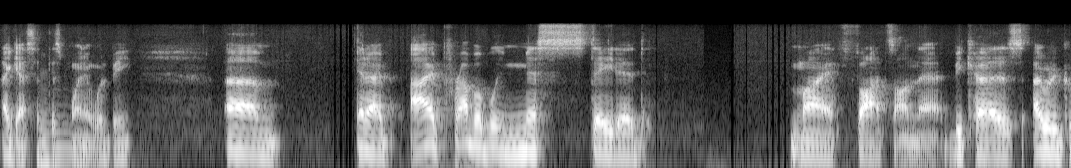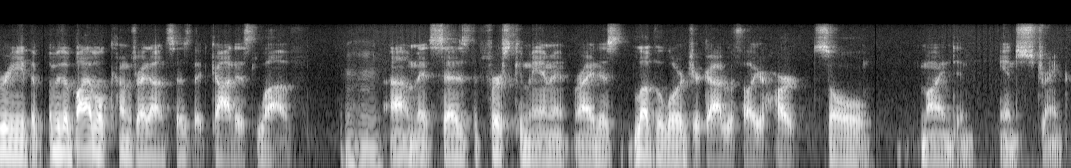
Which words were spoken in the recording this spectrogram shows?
I guess at this point it would be. Um, and I I probably misstated my thoughts on that because I would agree that I mean, the Bible comes right out and says that God is love. Um, it says the first commandment, right, is love the Lord your God with all your heart, soul, mind, and, and strength.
